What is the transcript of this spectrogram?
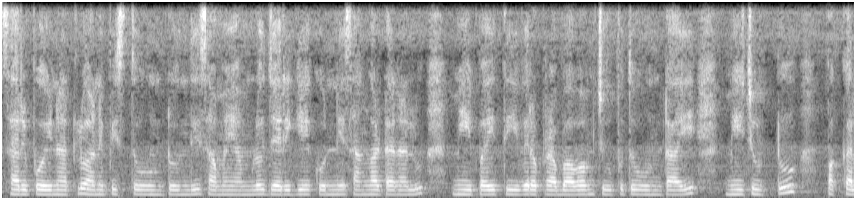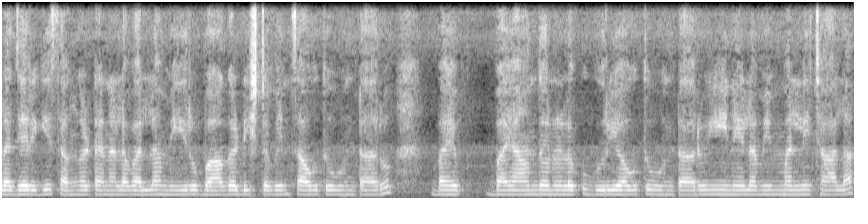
సరిపోయినట్లు అనిపిస్తూ ఉంటుంది. సమయంలో జరిగే కొన్ని సంఘటనలు మీపై తీవ్ర ప్రభావం చూపుతూ ఉంటాయి. మీ చుట్టూ పక్కల జరిగే సంఘటనల వల్ల మీరు బాగా డిస్టర్బెన్స్ అవుతూ ఉంటారు. భయ భయాందోళనలకు గురి అవుతూ ఉంటారు. ఈ నెల మిమ్మల్ని చాలా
